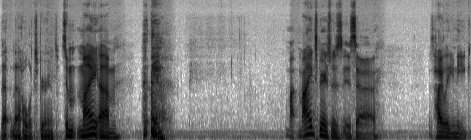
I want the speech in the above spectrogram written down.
that that whole experience. So my um my my experience was is uh is highly unique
